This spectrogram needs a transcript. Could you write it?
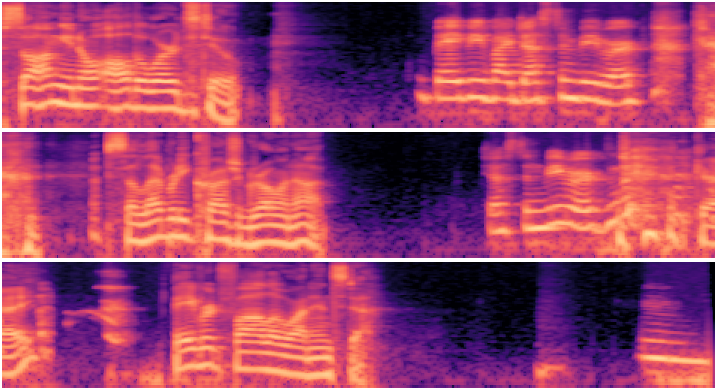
Song you know all the words to. Baby by Justin Bieber. Celebrity crush growing up. Justin Bieber. Okay. Favorite follow on Insta. Hmm.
